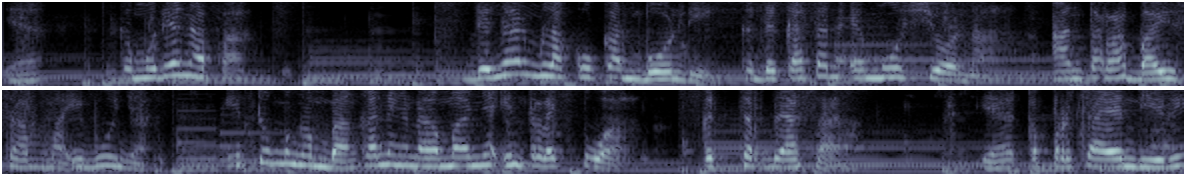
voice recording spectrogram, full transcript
Ya. Kemudian apa? dengan melakukan bonding, kedekatan emosional antara bayi sama ibunya, itu mengembangkan yang namanya intelektual, kecerdasan, ya, kepercayaan diri,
